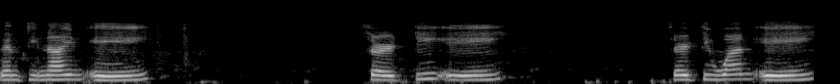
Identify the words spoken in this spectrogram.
29A, 30A, 31A,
